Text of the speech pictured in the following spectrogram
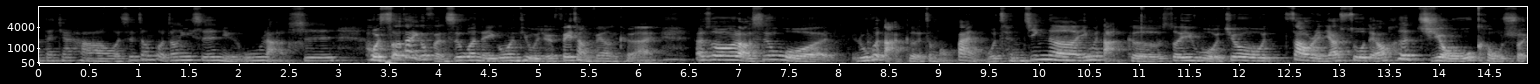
大家好，我是中国中医师女巫老师。我收到一个粉丝问的一个问题，我觉得非常非常可爱。他说：“老师，我如果打嗝怎么办？我曾经呢，因为打嗝，所以我就照人家说的要喝九口水，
